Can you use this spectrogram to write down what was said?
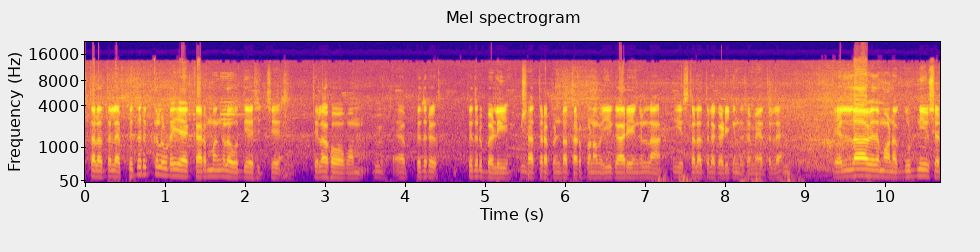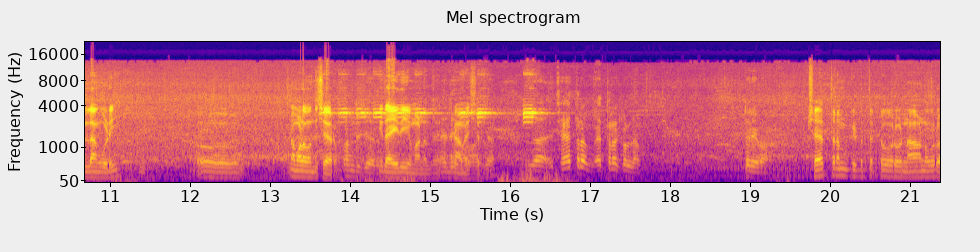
ஸ்தலத்தில் பிதர்களுடைய கர்மங்களை உத்தேசித்து திலஹோமம் பிதிரு பிதிர்பலி சத்திரபிண்ட தர்ப்பணம் ஈ காரியங்கள்லாம் ஈ ஸ்தலத்தில் கடிக்கின்ற சமயத்தில் எல்லா விதமான குட் நியூஸ் எல்லாம் கூடி നമ്മളെ വന്ന് ചേരും. ഇത് ഐതിഹ്യമാണത് രാമേശ്വരം. ക്ഷേത്രം എത്ര കൊല്ലം? க்ஷேத்திரம் கிட்டத்தட்ட ஒரு நானூறு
